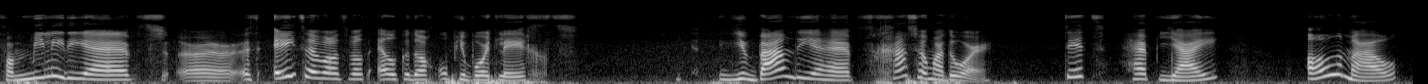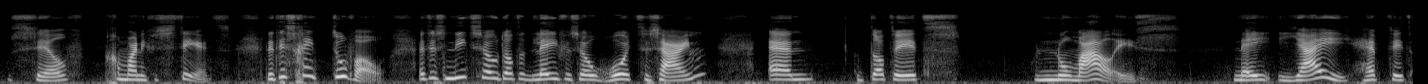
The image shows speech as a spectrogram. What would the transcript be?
familie die je hebt, uh, het eten wat, wat elke dag op je bord ligt, je baan die je hebt, ga zo maar door. Dit heb jij allemaal zelf gemanifesteerd. Dit is geen toeval. Het is niet zo dat het leven zo hoort te zijn en dat dit normaal is. Nee, jij hebt dit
